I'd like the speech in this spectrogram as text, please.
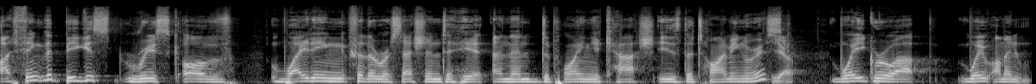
I think the biggest risk of waiting for the recession to hit and then deploying your cash is the timing risk. Yep. We grew up, we, I mean,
